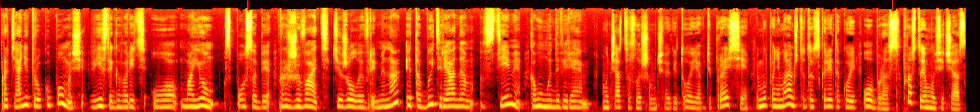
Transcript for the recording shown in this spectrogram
протянет руку помощи. Если говорить о моем способе проживать тяжелые времена, это быть рядом с теми, кому мы доверяем. Мы часто слышим, человек говорит, ой, я в депрессии, и мы понимаем, что это скорее такой образ. Просто ему сейчас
